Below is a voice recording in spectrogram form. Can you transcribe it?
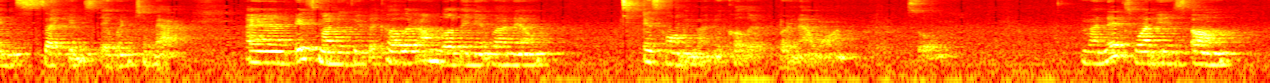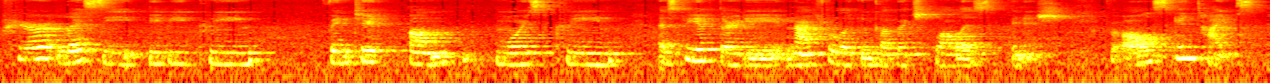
in seconds, it went to matte. And it's my new favorite color. I'm loving it right now. It's be my new color from now on. So, my next one is um, Purlisse BB Cream Tinted um, Moist Cream SPF 30 Natural Looking Coverage Flawless Finish for all skin types.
